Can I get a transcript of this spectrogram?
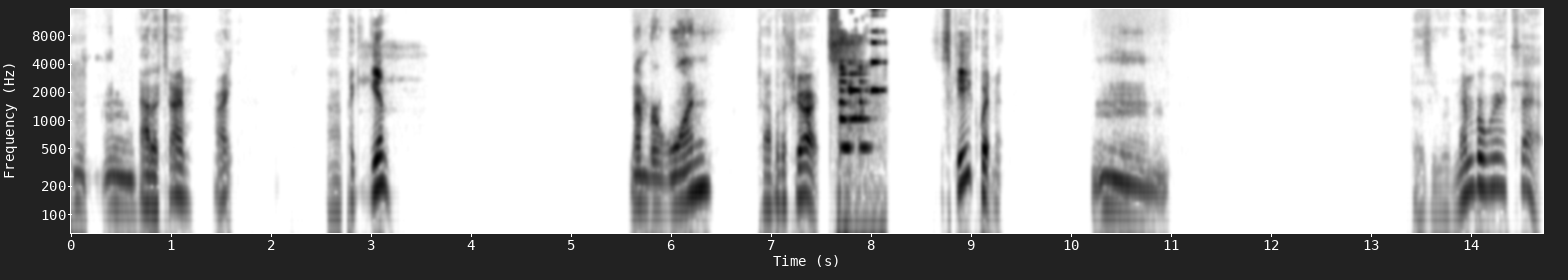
Mm-mm. Out of time. All right, uh, pick again. Number one. Top of the charts. The ski equipment. Hmm. Does he remember where it's at?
